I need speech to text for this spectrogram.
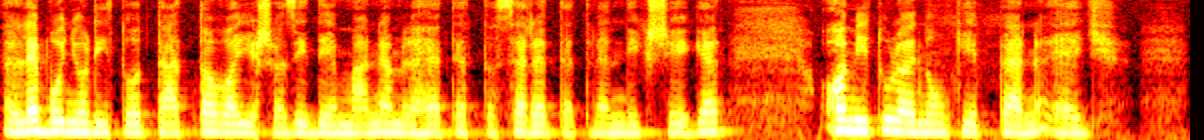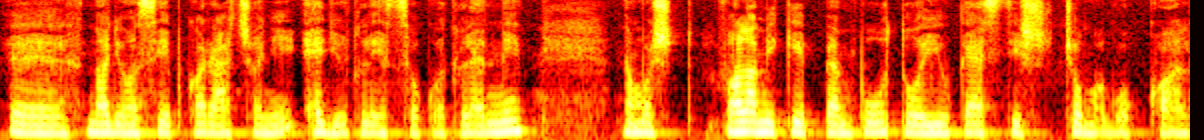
lebonyolított, tehát tavaly és az idén már nem lehetett a szeretett vendégséget, ami tulajdonképpen egy nagyon szép karácsonyi együttlét szokott lenni. Na most valamiképpen pótoljuk ezt is csomagokkal,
